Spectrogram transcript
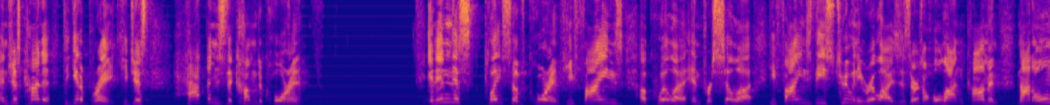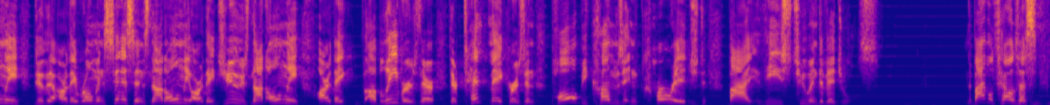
and just kind of to get a break. He just happens to come to Corinth. And in this place of Corinth, he finds Aquila and Priscilla. He finds these two and he realizes there's a whole lot in common. Not only do they, are they Roman citizens, not only are they Jews, not only are they uh, believers, they're, they're tent makers. And Paul becomes encouraged by these two individuals. The Bible tells us,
